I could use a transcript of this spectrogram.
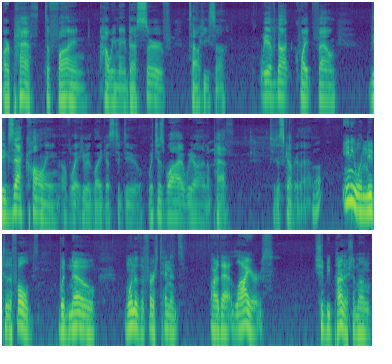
our path to find how we may best serve Talhisa. We have not quite found the exact calling of what he would like us to do, which is why we are on a path to discover that. anyone new to the fold would know one of the first tenets are that liars should be punished among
